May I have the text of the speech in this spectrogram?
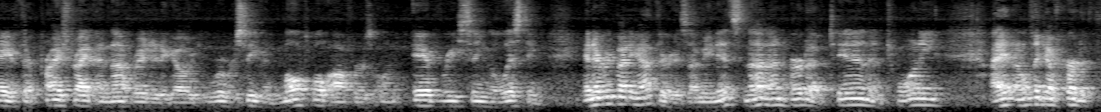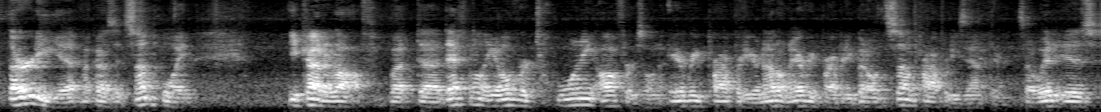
hey, if they're priced right and not ready to go, we're receiving multiple offers on every single listing. And everybody out there is, I mean, it's not unheard of, ten and twenty. I, I don't think I've heard of thirty yet, because at some point, you cut it off. But, uh, definitely over twenty offers on every property, or not on every property, but on some properties out there. So it is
